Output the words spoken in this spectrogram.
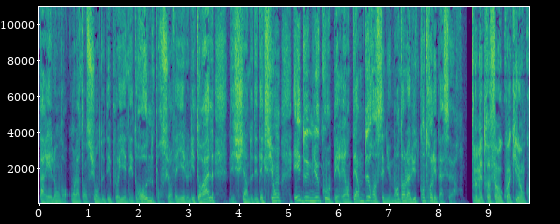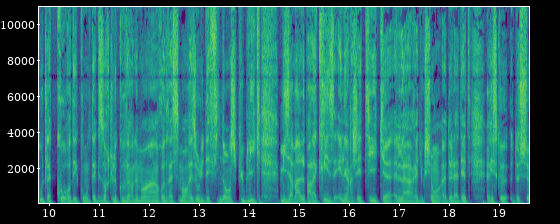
Paris et Londres ont l'intention de déployer des drones pour surveiller le littoral, des chiens de détection et de mieux coopérer en termes de renseignement dans la lutte contre les passeurs. Mettre fin au quoi qu'il en coûte, la Cour des comptes exhorte le gouvernement à un redressement résolu des finances publiques mises à mal par la crise énergétique. La réduction de la dette risque de se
